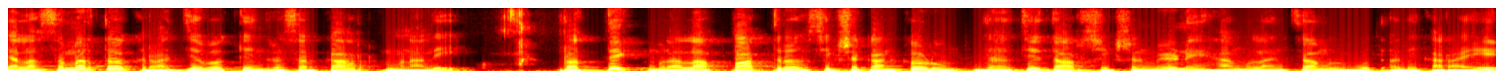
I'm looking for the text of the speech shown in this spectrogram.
याला समर्थक राज्य व केंद्र सरकार म्हणाले. प्रत्येक मुलाला पात्र शिक्षकांकडून दर्जेदार शिक्षण मिळणे हा मुलांचा मूलभूत अधिकार आहे.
